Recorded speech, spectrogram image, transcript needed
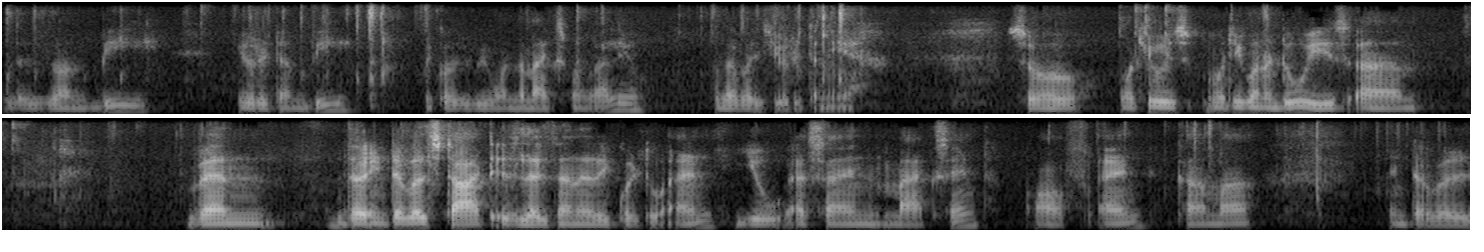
less than b, you return b because we want the maximum value otherwise you return a So what you is what you're gonna do is um, when the interval start is less than or equal to n, you assign maxint of n comma interval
